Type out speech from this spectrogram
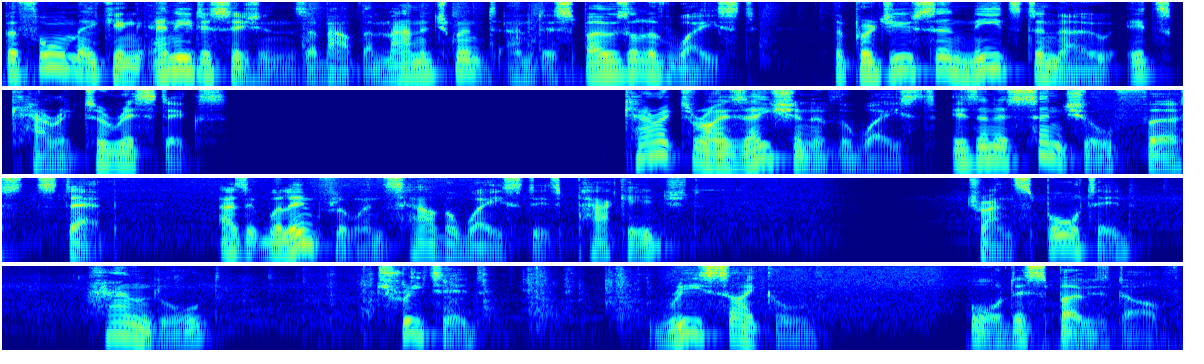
before making any decisions about the management and disposal of waste, the producer needs to know its characteristics. Characterization of the waste is an essential first step, as it will influence how the waste is packaged, transported, handled, treated, recycled, or disposed of.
